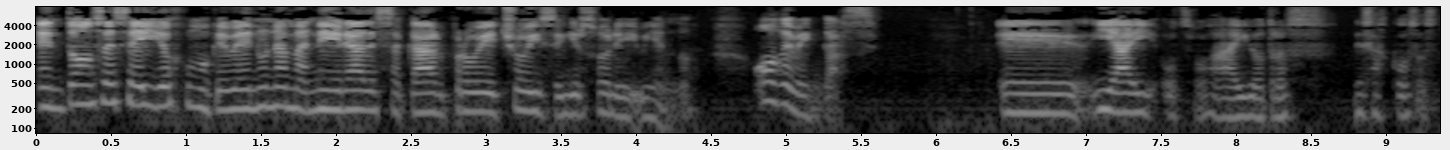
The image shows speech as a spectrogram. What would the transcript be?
Entonces ellos como que ven una manera de sacar provecho y seguir sobreviviendo. O de vengarse. Eh, y hay, hay otras de esas cosas.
